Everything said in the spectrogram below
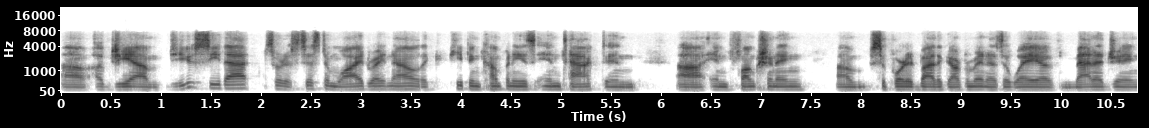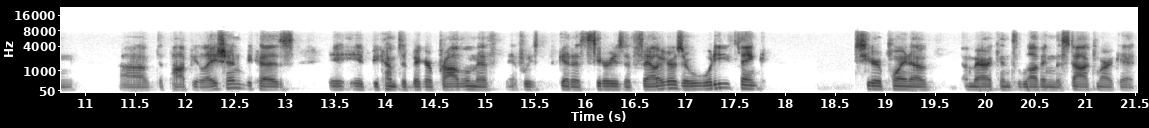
uh, of GM. Do you see that sort of system wide right now, like keeping companies intact and uh, in functioning, um, supported by the government as a way of managing uh, the population? Because it, it, becomes a bigger problem if if we get a series of failures. Or what do you think? To your point of Americans loving the stock market,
